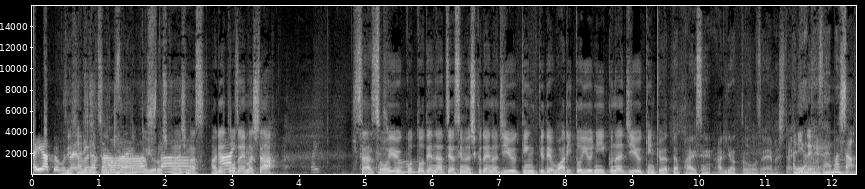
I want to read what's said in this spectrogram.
ありがとうございぜひますありがとうございました引き続きコネクトよろしくお願いします。ありがとうございました、はい。さあそういうことで夏休みの宿題の自由研究で割とユニークな自由研究をやったパイセン。ありがとうございました。ありがとうございいました。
